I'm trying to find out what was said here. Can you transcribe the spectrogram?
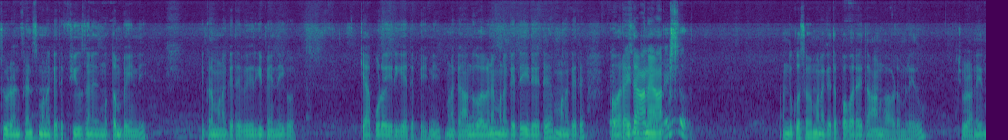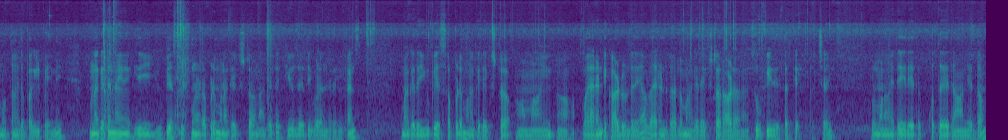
చూడండి ఫ్రెండ్స్ మనకైతే ఫ్యూజ్ అనేది మొత్తం పోయింది. ఇక్కడ మనకైతే విరిగిపోయింది. క్యాప్ కూడా ఇరిగి అయితే పోయింది. మనకి అందువల్లనే మనకైతే ఇదైతే మనకైతే పవర్ అయితే ఆన్ అందుకోసమే మనకైతే పవర్ అయితే ఆన్ కావడం లేదు. చూడండి ఇది మొత్తం అయితే పగిలిపోయింది. మనకైతే నేను ఈ యూపీఎస్ తీసుకునేటప్పుడే మనకి ఎక్స్ట్రా నాకైతే ఫ్యూజ్ అయితే ఇవ్వడం జరిగింది ఫ్రెండ్స్ మనకైతే యూపీఎస్ అప్పుడే మనకైతే ఎక్స్ట్రా మన వారంటీ కార్డు ఉంటుంది ఆ వారంటీ కార్డులో మనకైతే ఎక్స్ట్రా రావడం టూ ఫీజెస్ వచ్చాయి వచ్చాయి. ఇప్పుడు మనమైతే ఇదైతే కొత్తది అయితే ఆన్ చేద్దాం.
